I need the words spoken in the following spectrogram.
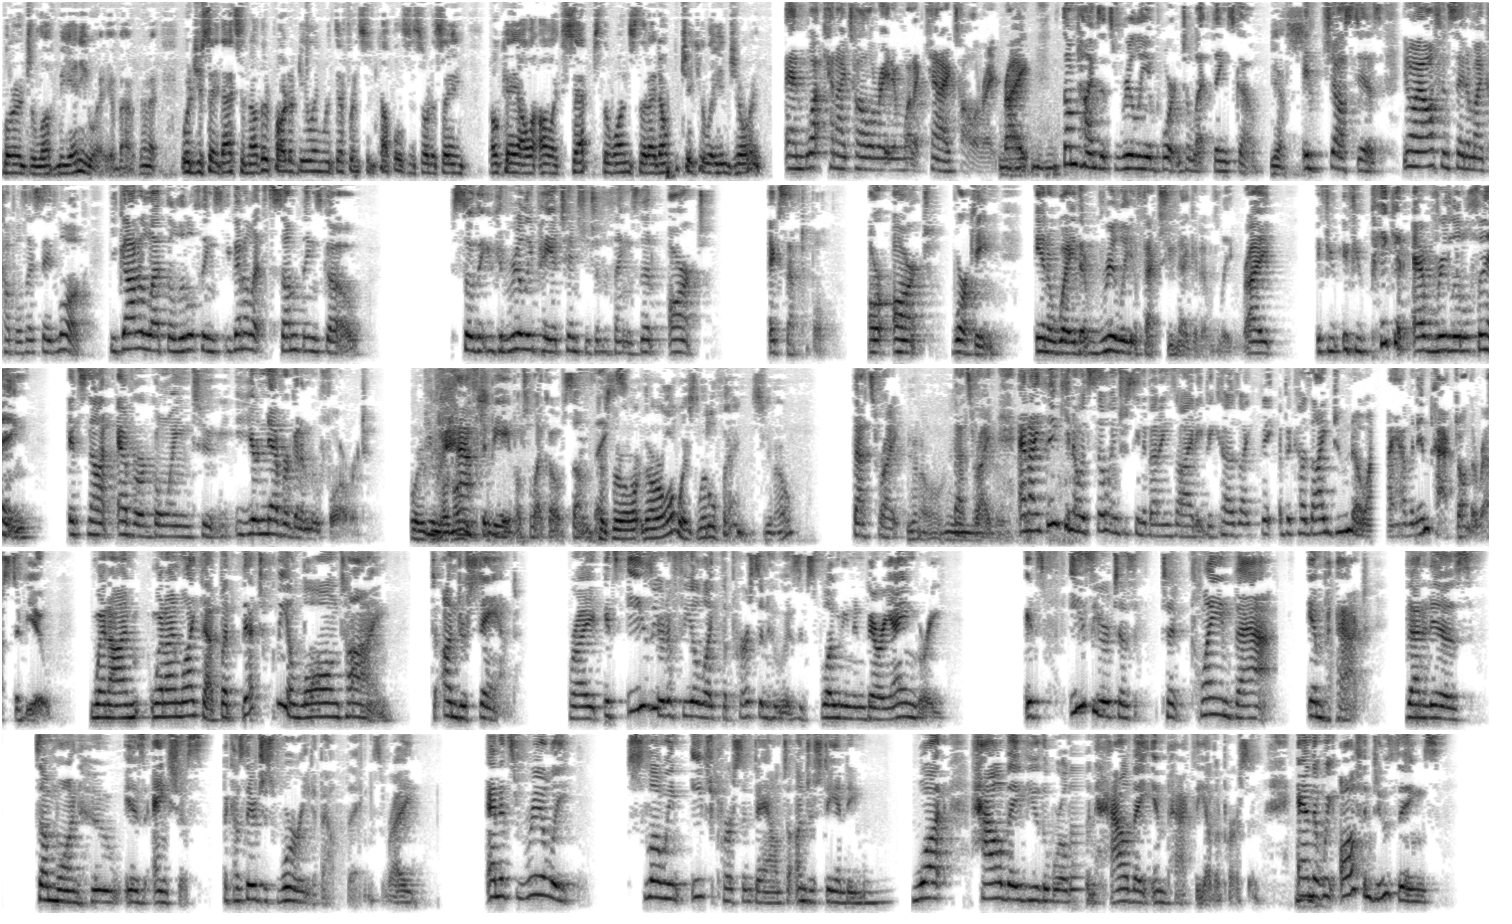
learned to love me anyway about. And I- Would you say that's another part of dealing with difference in couples is sort of saying, okay, I'll I'll accept the ones that I don't particularly enjoy. And what can I tolerate and what can I tolerate, right? Mhm. Sometimes it's really important to let things go. Yes. It just is. You know, I often say to my couples, I say, look, you gotta let the little things, you gotta let some things go so that you can really pay attention to the things that aren't acceptable or aren't working in a way that really affects you negatively, right? If you, if you pick at every little thing, it's not ever going to, you're never going to move forward. Or You have to be able to let go of some because there are there are always little things, you know. That's right. You know. I mean, That's right. And I think, you know, it's so interesting about anxiety because I think, because I do know I have an impact on the rest of you when I'm, when I'm like that. But that took me a long time to understand, right? It's easier to feel like the person who is exploding and very angry. It's easier to, to claim that impact than it is someone who is anxious because they're just worried about things, right? And it's really slowing each person down to understanding what, how they view the world and how they impact the other person. And that we often do things,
